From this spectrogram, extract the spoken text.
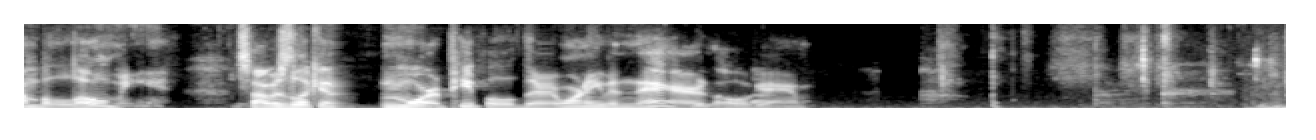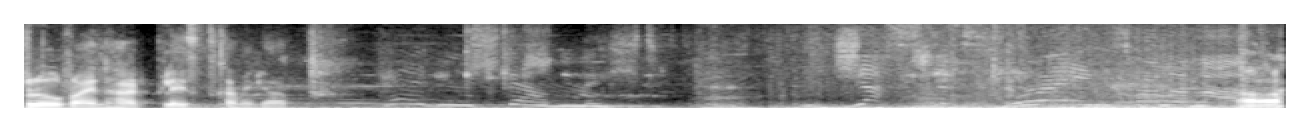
down below me. So I was looking more at people that weren't even there the whole game. Bro, Reinhardt plays coming up. Helden sterben nicht. Justice rains from above. Uh,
